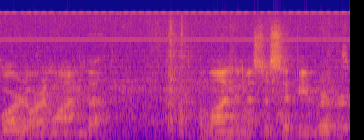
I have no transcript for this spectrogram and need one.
corridor along the, along the Mississippi River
